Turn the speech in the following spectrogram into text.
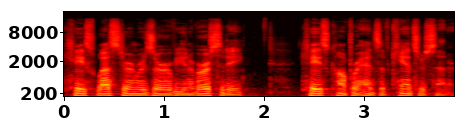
Case Western Reserve University, Case Comprehensive Cancer Center.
